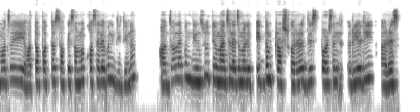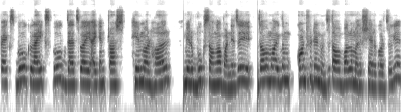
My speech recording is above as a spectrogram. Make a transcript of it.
म चाहिँ हत्तपत्त सकेसम्म कसैलाई पनि दिँदिनँ। जसलाई पनि दिन्छु त्यो मान्छेलाई चाहिँ मैले एकदम ट्रस्ट गरेर this person really respects book likes book that's why I can trust him or her मेरो बुकसँग भन्ने चाहिँ जब म एकदम कन्फिडेन्ट हुन्छु तब बल्ल मैले सेयर गर्छु कि?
